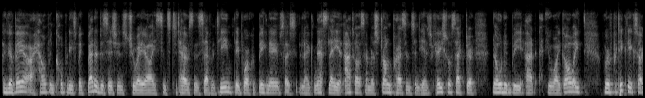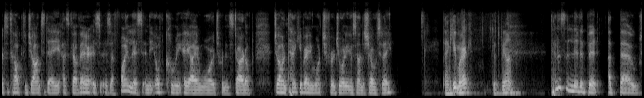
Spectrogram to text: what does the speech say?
And Galvia are helping companies make better decisions through AI since 2017. They've worked with big names like, like Nestle and Atos and have a strong presence in the educational sector, notably at NUI Galway. We're particularly excited to talk to John today as Galvia is, is a finalist in the upcoming AI Awards Winning Startup. John, thank you very much for joining us on the show today. Thank you, Mark. Good to be on. Tell us a little bit about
